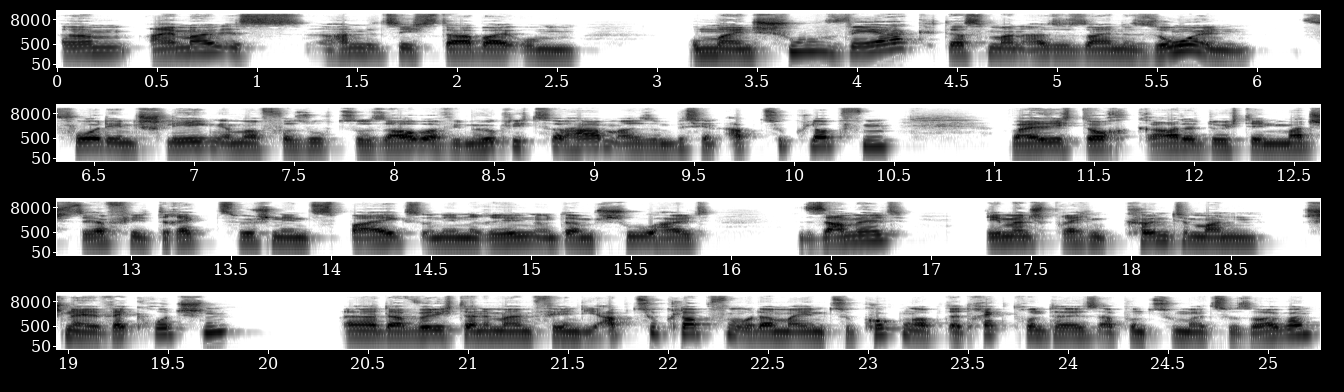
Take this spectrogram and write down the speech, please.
Ähm, einmal ist, handelt es sich dabei um, um mein Schuhwerk, dass man also seine Sohlen vor den Schlägen immer versucht, so sauber wie möglich zu haben, also ein bisschen abzuklopfen, weil sich doch gerade durch den Matsch sehr viel Dreck zwischen den Spikes und den Rillen unterm Schuh halt sammelt. Dementsprechend könnte man schnell wegrutschen. Äh, da würde ich dann immer empfehlen, die abzuklopfen oder mal eben zu gucken, ob da Dreck drunter ist, ab und zu mal zu säubern.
